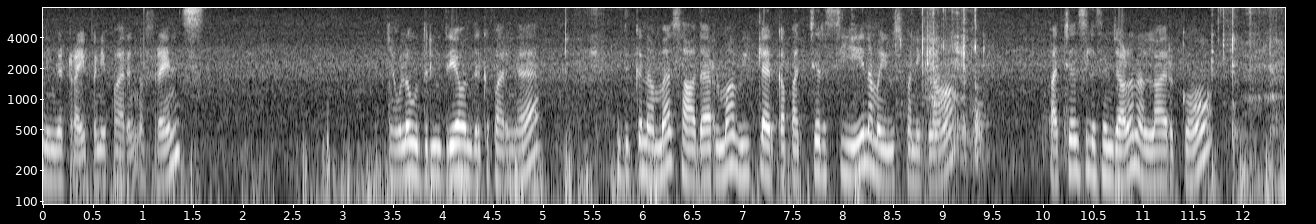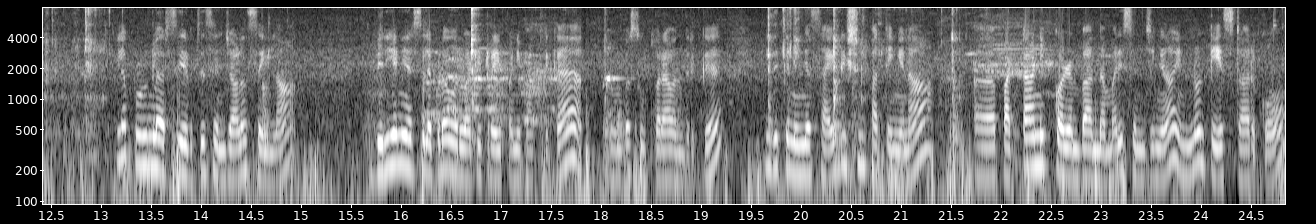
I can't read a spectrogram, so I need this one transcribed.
நீங்கள் ட்ரை பண்ணி பாருங்கள் ஃப்ரெண்ட்ஸ் எவ்வளோ உதிரி உதிரியாக வந்திருக்கு பாருங்கள் இதுக்கு நம்ம சாதாரணமாக வீட்டில் இருக்க பச்சரிசியே நம்ம யூஸ் பண்ணிக்கலாம். பச்சரிசியில் செஞ்சாலும் நல்லாயிருக்கும். இல்லை புழுங்கல் அரிசி எடுத்து செஞ்சாலும் செய்யலாம். பிரியாணி அரிசியில் கூட ஒரு வாட்டி ட்ரை பண்ணி பார்த்துருக்கேன். ரொம்ப சூப்பராக வந்திருக்கு. இதுக்கு நீங்கள் சைட் டிஷ்ஷுன்னு பார்த்தீங்கன்னா பட்டாணி குழம்பு அந்த மாதிரி செஞ்சிங்கன்னா இன்னும் டேஸ்ட்டாக இருக்கும்.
